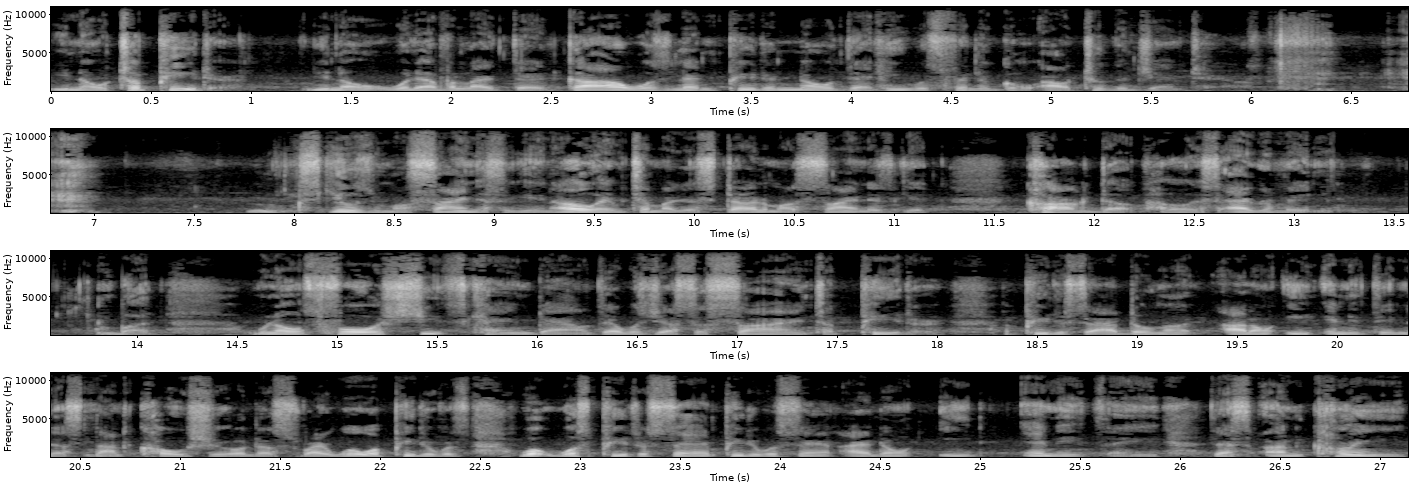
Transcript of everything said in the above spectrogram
you know, to Peter, you know, whatever like that. God was letting Peter know that he was finna go out to the Gentiles. Hmm, excuse me, my sinus again. Oh, every time I get started, my sinus get clogged up. Oh, it's aggravating. But when those four sheets came down, that was just a sign to Peter. Peter said, "I don't, I don't eat anything that's not kosher or that's right." What was Peter was, what was Peter saying? Peter was saying, "I don't eat anything that's unclean,"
